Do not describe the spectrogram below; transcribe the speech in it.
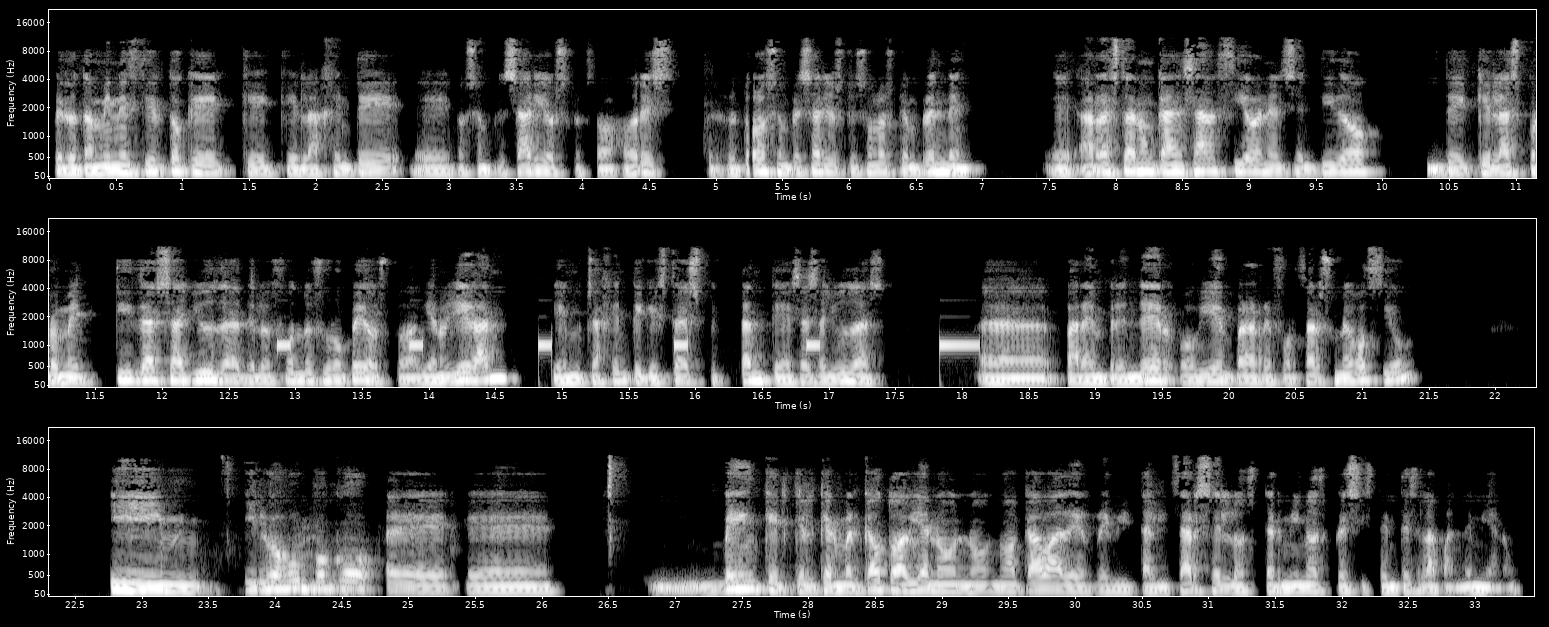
pero también es cierto que, la gente, eh, los empresarios, los trabajadores, pero sobre todo los empresarios que son los que emprenden, eh, arrastran un cansancio en el sentido de que las prometidas ayudas de los fondos europeos todavía no llegan, y hay mucha gente que está expectante a esas ayudas eh, para emprender o bien para reforzar su negocio. Y, luego un poco eh, eh, ven que, el, que el mercado todavía no, no, no, acaba de revitalizarse en los términos persistentes a la pandemia, ¿no?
